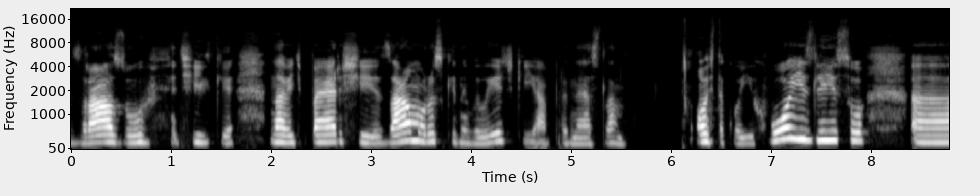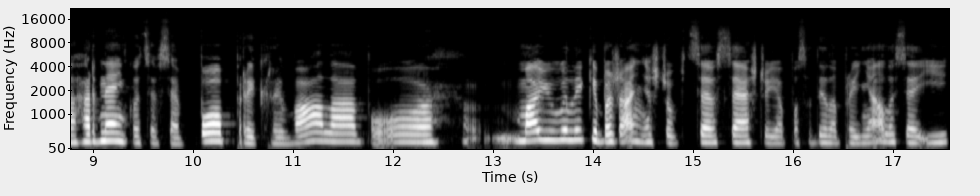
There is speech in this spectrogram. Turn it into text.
зразу тільки навіть перші заморозки невеличкі я принесла. Ось такої хвої з лісу. Е, гарненько це все поприкривала, бо е, маю велике бажання, щоб це все, що я посадила, прийнялося, і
